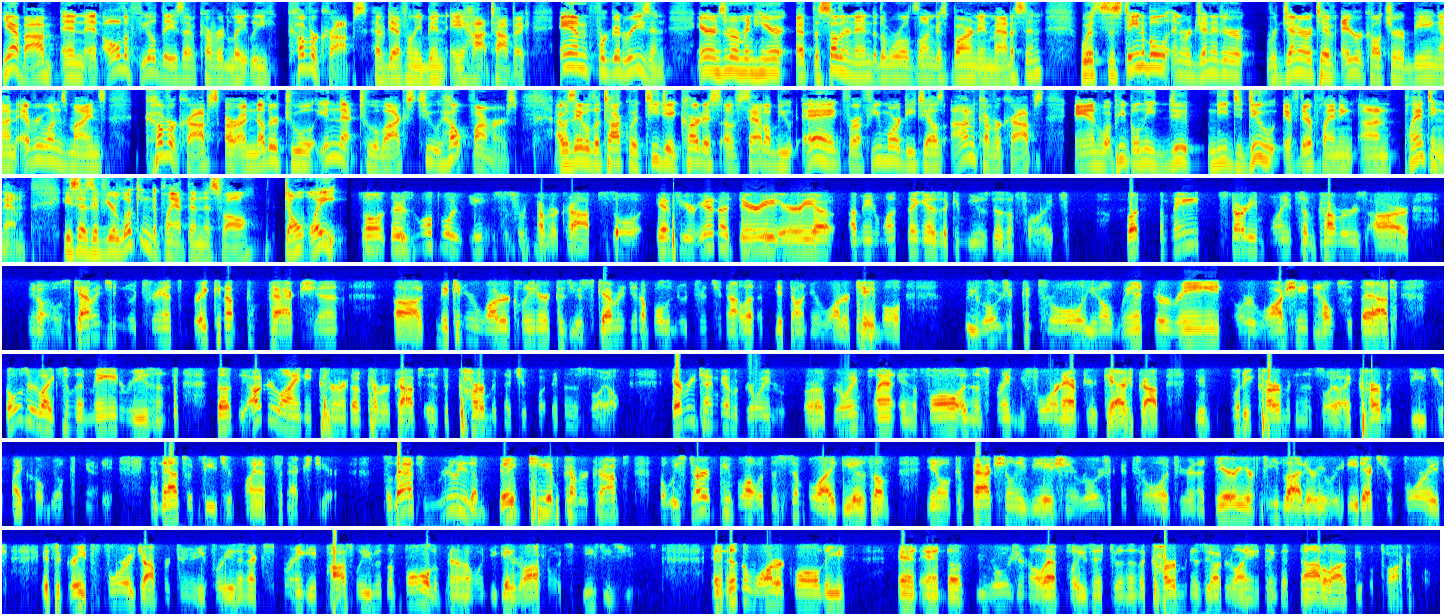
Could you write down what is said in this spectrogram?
Yeah, Bob. And at all the field days I've covered lately, cover crops have definitely been a hot topic, and for good reason. Aaron Zimmerman here at the southern end of the world's longest barn in Madison. With sustainable and regenerative, regenerative agriculture being on everyone's minds, cover crops are another tool in that toolbox to help farmers. I was able to talk with TJ Cardis of Saddle Butte Ag for a few more details on cover crops and what people need to do need to do if they're planning on planting them. He says if you're looking to plant them this fall, don't wait. So there's multiple uses for cover crops. So if you're in a dairy area, I mean, one thing is it can be used as a forage. But the main starting points of covers are you know, scavenging nutrients, breaking up compaction, uh, making your water cleaner because you're scavenging up all the nutrients. You're not letting them get down your water table. Erosion control, you know, wind or rain or washing helps with that. Those are like some of the main reasons. The, the underlying current of cover crops is the carbon that you're putting into the soil. Every time you have a growing or a growing plant in the fall and the spring, before and after your cash crop, putting carbon in the soil, and carbon feeds your microbial community and that's what feeds your plants the next year. So that's really the big key of cover crops. But we start people out with the simple ideas of, you know, compaction alleviation, erosion control. If you're in a dairy or feedlot area where you need extra forage, it's a great forage opportunity for you the next spring, possibly even the fall, depending on when you get it off and what species you use. And then the water quality and and the erosion, all that plays into, it. and then the carbon is the underlying thing that not a lot of people talk about.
